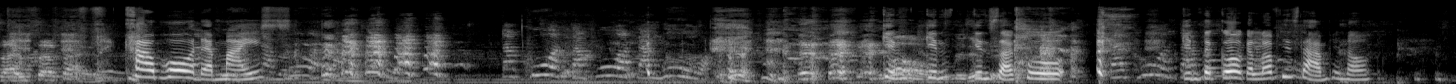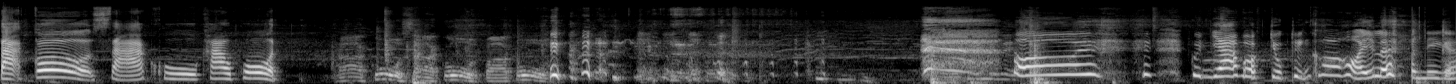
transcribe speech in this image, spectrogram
Salsa där. ข้าวโพดอะไมซ์ Ta på, ta på, ta på. กินกินกินสาคู Ta på, กินตะโก้กันรอบที่สามพี่น้อง ตะโก้สาคูข้าวโพด Taco, taco, taco. โอ้ยคุณย่าบอกจุกถึงคอหอยเลย อันนี้ก็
